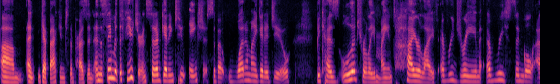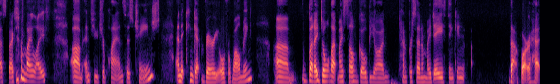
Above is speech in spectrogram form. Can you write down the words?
um, and get back into the present. And the same with the future. Instead of getting too anxious about what am i going to do because literally my entire life, every dream, every single aspect of my life um, and future plans has changed, and it can get very overwhelming. Um, but I don't let myself go beyond 10% of my day thinking that far ahead,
